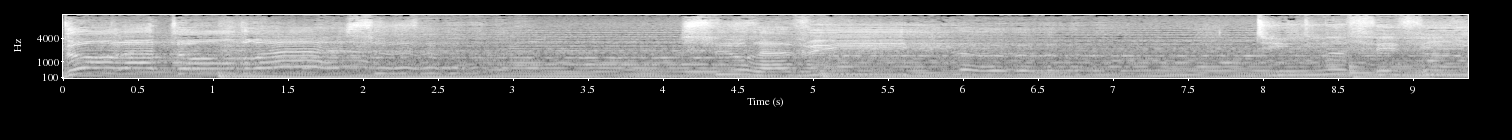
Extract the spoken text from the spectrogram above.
dans la tendresse sur la ville. Tu me fais vivre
